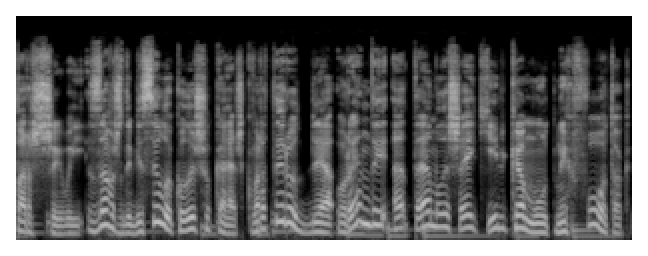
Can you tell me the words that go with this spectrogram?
паршивий. Завжди бісило, коли шукаєш квартиру для оренди, а там лише кілька мутних фоток.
